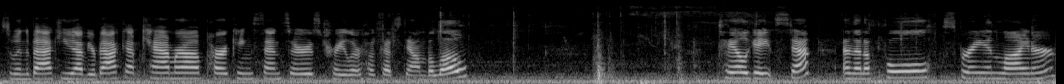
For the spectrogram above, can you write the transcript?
So in the back you have your backup camera, parking sensors, trailer hookups down below, tailgate step, and then a full spray-in liner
